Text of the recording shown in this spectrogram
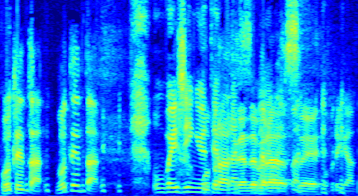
Vou tentar, vou tentar. Um beijinho um até para a semana. Grande abraço. É. Obrigado.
